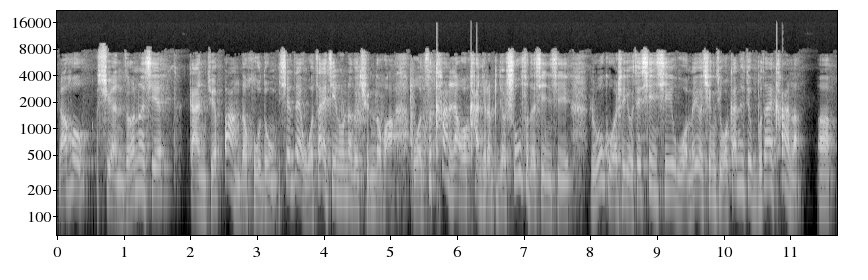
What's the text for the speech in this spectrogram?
然后选择那些感觉棒的互动。现在我再进入那个群的话，我只看让我看起来比较舒服的信息。如果是有些信息我没有兴趣，我干脆就不再看了啊。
